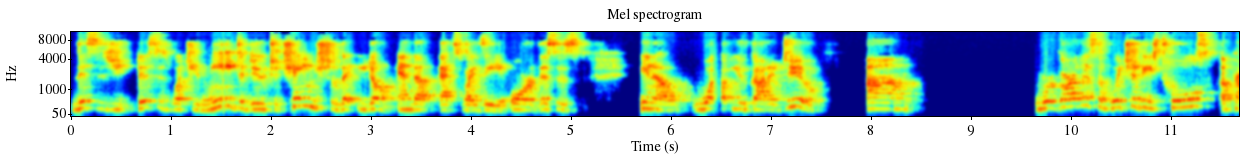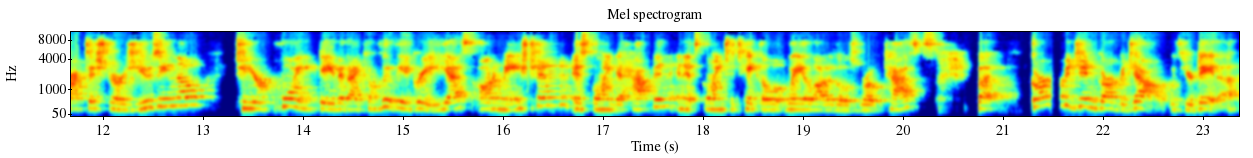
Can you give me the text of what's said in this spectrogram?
this is this is what you need to do to change so that you don't end up X Y Z, or this is you know what you've got to do. Um, regardless of which of these tools a practitioner is using, though, to your point, David, I completely agree. Yes, automation is going to happen and it's going to take away a lot of those rote tasks, but garbage in, garbage out with your data.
